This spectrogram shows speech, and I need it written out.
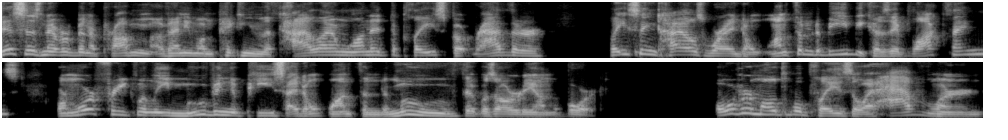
this has never been a problem of anyone picking the tile I wanted to place, but rather placing tiles where I don't want them to be because they block things, or more frequently, moving a piece I don't want them to move that was already on the board. Over multiple plays, though, I have learned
